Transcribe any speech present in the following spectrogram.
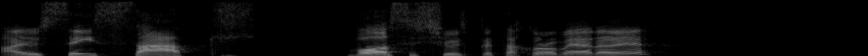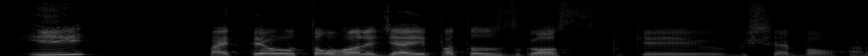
Aí os sensatos vão assistir o espetáculo Homem-Aranha. E vai ter o Tom Holland aí pra todos os gostos, porque o bicho é bom. Ah,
